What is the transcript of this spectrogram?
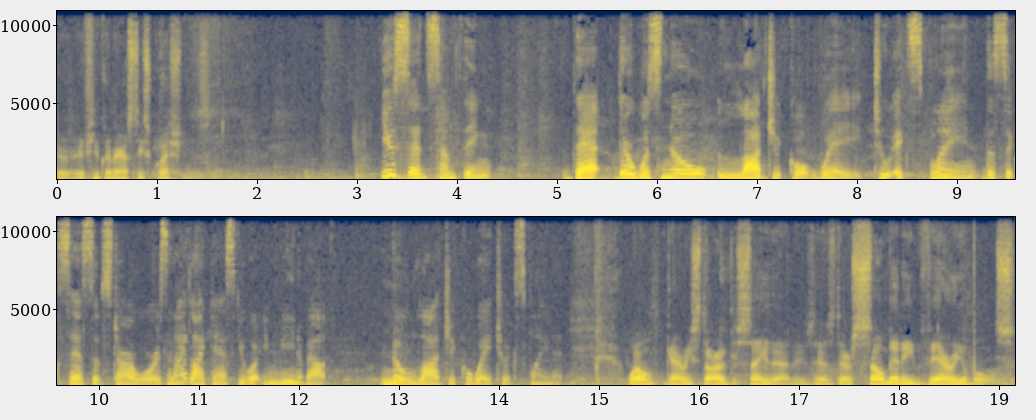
uh, if you can ask these questions. You said something that there was no logical way to explain the success of Star Wars, and I'd like to ask you what you mean about no logical way to explain it. Well, Gary started to say that. He says there's so many variables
